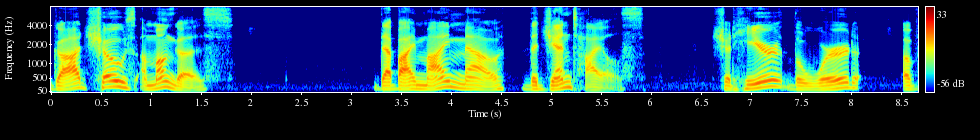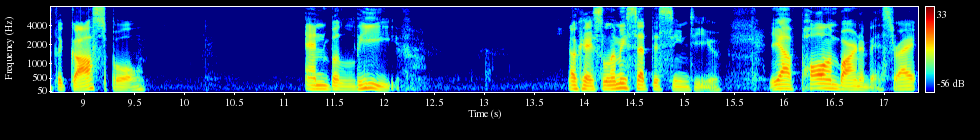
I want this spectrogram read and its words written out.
God chose among us that by my mouth the Gentiles should hear the word of the gospel and believe. Okay, so let me set this scene to you. You have Paul and Barnabas, right?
